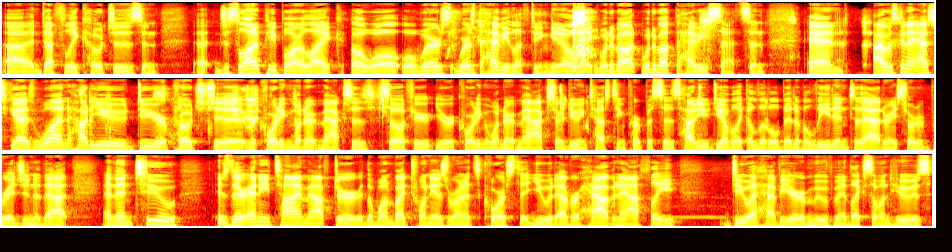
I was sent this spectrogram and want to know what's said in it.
uh, definitely coaches and uh, just a lot of people are like, oh well, well where's where's the heavy lifting? You know, like what about what about the heavy sets? And and I was gonna ask you guys one, how do you do your approach to recording when at maxes? So if you're you're recording a wonder at max or doing testing purposes, how do you do you have like a little bit of a lead into that or any sort of bridge into that? And then two. Is there any time after the one by twenty has run its course that you would ever have an athlete do a heavier movement, like someone who's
